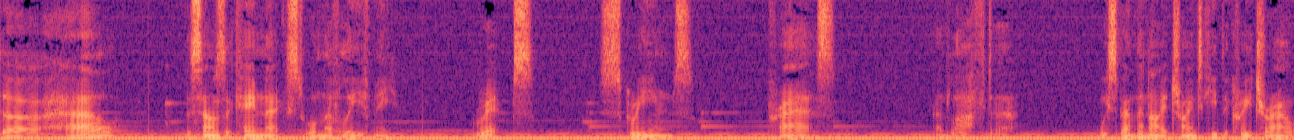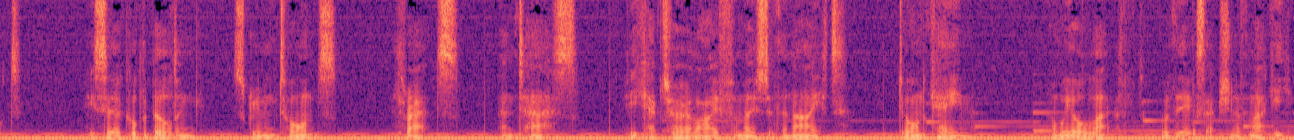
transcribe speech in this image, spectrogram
the hell? The sounds that came next will never leave me rips, screams, prayers, and laughter. We spent the night trying to keep the creature out. He circled the building, screaming taunts, threats, and Tess. He kept her alive for most of the night. Dawn came, and we all left, with the exception of Maggie.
